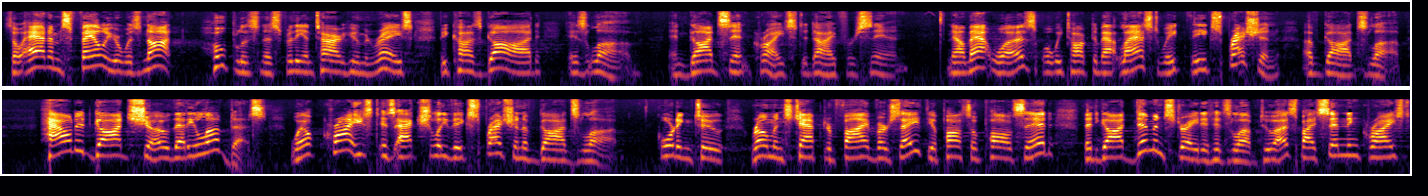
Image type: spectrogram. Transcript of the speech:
So, Adam's failure was not hopelessness for the entire human race because God is love, and God sent Christ to die for sin. Now, that was what we talked about last week the expression of God's love. How did God show that He loved us? Well, Christ is actually the expression of God's love. According to Romans chapter 5 verse 8, the apostle Paul said that God demonstrated his love to us by sending Christ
